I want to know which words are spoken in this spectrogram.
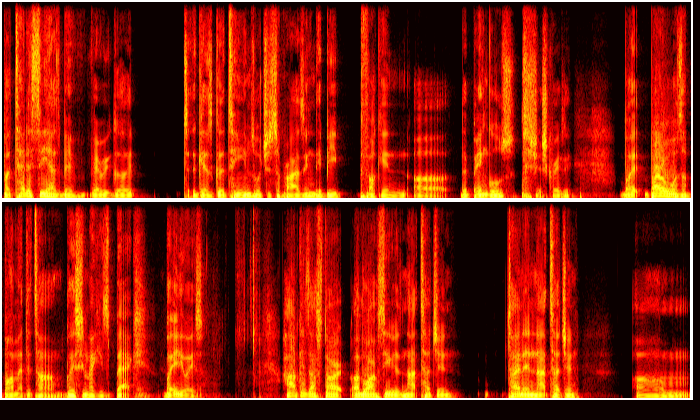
But Tennessee has been very good against good teams, which is surprising. They beat fucking uh the Bengals. This shit's crazy. But Burrow was a bum at the time, but it seemed like he's back. But anyways, Hopkins I start. Other wide receivers not touching. Tight end not touching. Um,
